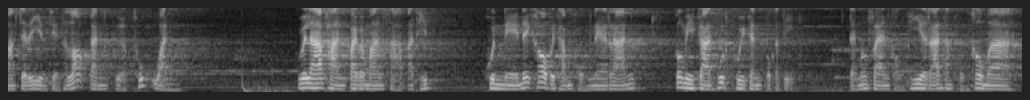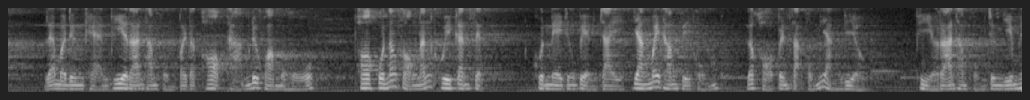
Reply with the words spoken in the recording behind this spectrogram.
มักจะได้ยินเสียงทะเลาะกันเกือบทุกวัน เวลาผ่านไปประมาณสามอาทิตย์ คุณเนได้เข้าไปทำผมในร้าน ก็มีการพูดคุยกันปกติ แต่เมื่อแฟนของพี่ร้านทำผมเข้ามา และมาดึงแขนพี่ร้านทำผมไปตะคอกถามด้วยความโมโห พอคนทั้งสองนั้นคุยกันเสร็จ คุณเนจึงเปลี่ยนใจยังไม่ทำสีผม แล้วขอเป็นสระผมอย่างเดียว พี่ร้านทำผมจึงยิ้มแ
